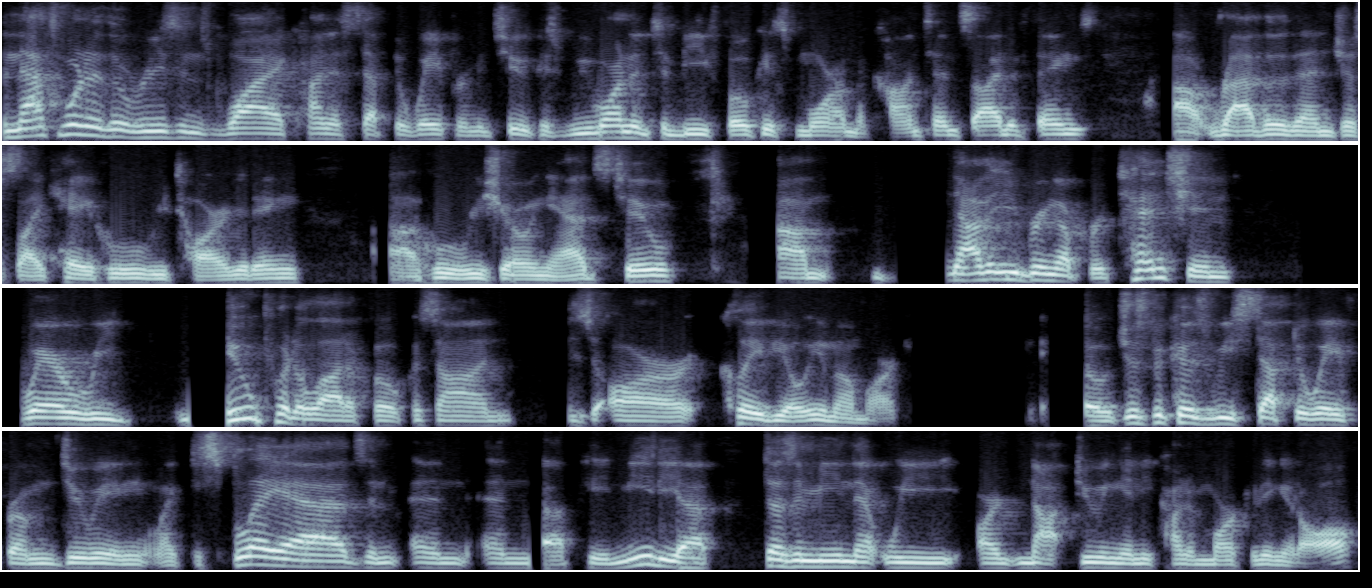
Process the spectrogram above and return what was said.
and that's one of the reasons why I kind of stepped away from it too, because we wanted to be focused more on the content side of things uh, rather than just like, hey, who are we targeting? Uh, who are we showing ads to? Um, now that you bring up retention, where we do put a lot of focus on is our Klaviyo email marketing. So just because we stepped away from doing like display ads and and and uh, paid media doesn't mean that we are not doing any kind of marketing at all.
